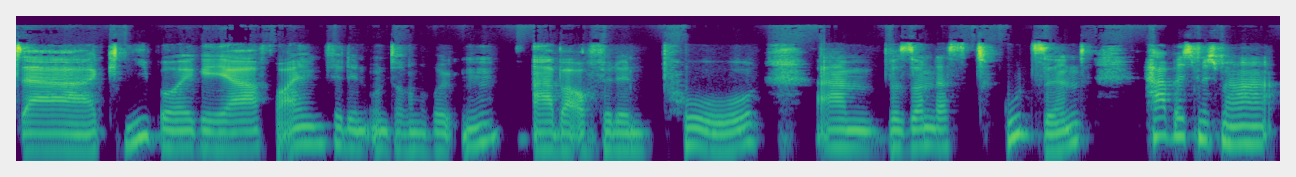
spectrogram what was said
da Kniebeuge ja vor allem für den unteren Rücken, aber auch für den Po ähm, besonders gut sind, habe ich mich mal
